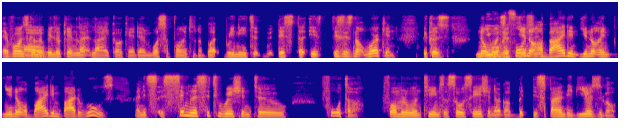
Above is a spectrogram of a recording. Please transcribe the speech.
Everyone's oh. going to be looking like, like, okay, then what's the point of the? But we need to. This is this is not working because no you one's. You're not it. abiding. You're not. You're not abiding by the rules, and it's a similar situation to FOTA, Formula One Teams Association, that got disbanded years ago.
